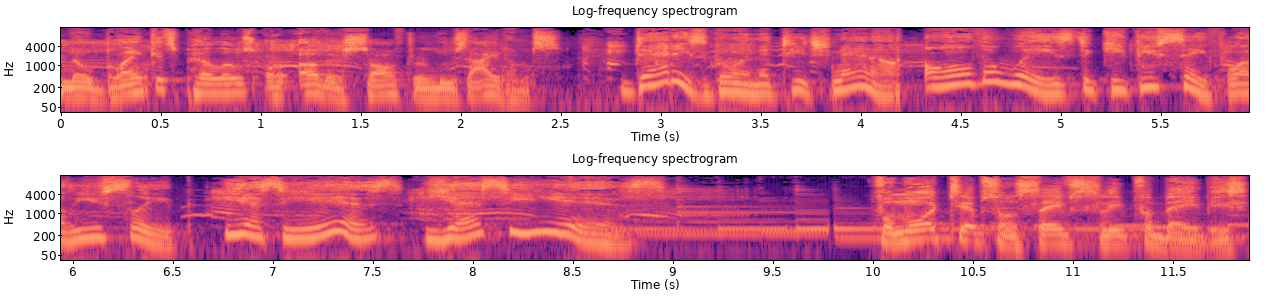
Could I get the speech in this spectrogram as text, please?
No blankets, pillows, or other soft or loose items. Daddy's going to teach Nana all the ways to keep you safe while you sleep. Yes, he is. Yes, he is. For more tips on safe sleep for babies,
